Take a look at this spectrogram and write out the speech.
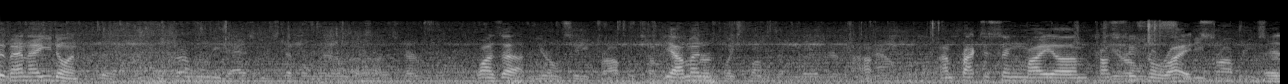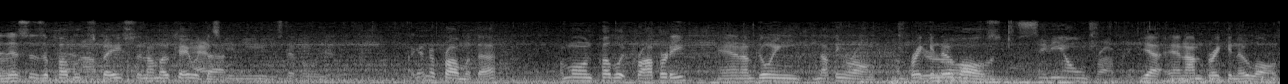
Good man, how you doing? Sir, I'm gonna need to ask you to step over there on the side of this curb. Why's that? You're on city property, so Yeah, I'm in- There's police department that live here right now. I'm practicing my um, constitutional rights. property. And this is a public And space and I'm okay with that. To. I got no problem with that. I'm on public property and I'm doing nothing wrong. I'm breaking You're no laws. City-owned property. Yeah, and I'm breaking no laws.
